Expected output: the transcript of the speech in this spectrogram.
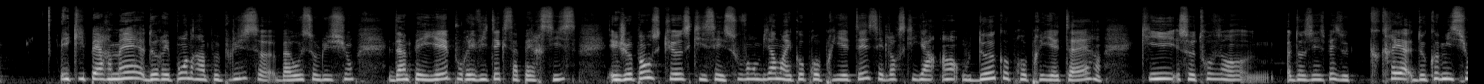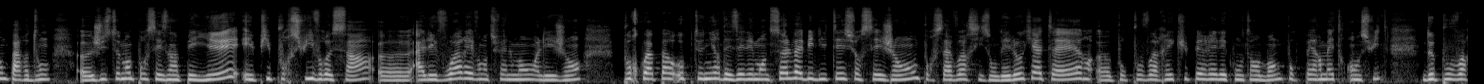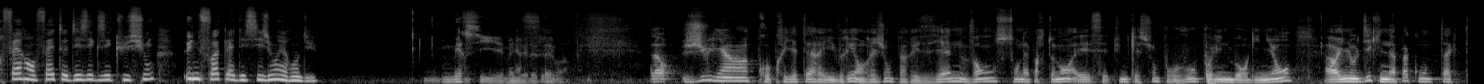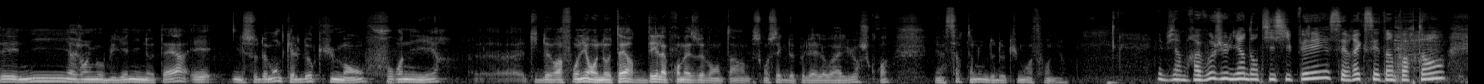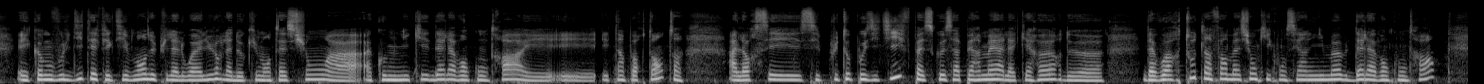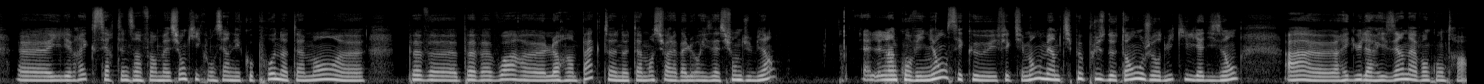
et qui permet de répondre un peu plus euh, bah, aux solutions d'impayés pour éviter que ça persiste. Et je pense que ce qui c'est souvent bien dans les copropriétés, c'est lorsqu'il y a un ou deux copropriétaires qui se trouvent dans, une espèce de, commission, pardon, euh, justement pour ces impayés, et puis pour suivre ça, aller voir éventuellement les gens, pourquoi pas obtenir des éléments de solvabilité sur ces gens pour savoir s'ils ont des locataires, euh, pour pouvoir récupérer les comptes en banque, pour permettre ensuite de pouvoir faire en fait des exécutions une fois que la décision est rendue. Merci Emmanuel Lefebvre. Alors, Julien, propriétaire à Ivry en région parisienne, vend son appartement et c'est une question pour vous, Pauline Bourguignon. Alors, il nous dit qu'il n'a pas contacté ni agent immobilier ni notaire et il se demande quels documents fournir, qu'il devra fournir au notaire dès la promesse de vente. Hein, parce qu'on sait que depuis la loi Allure, je crois, il y a un certain nombre de documents à fournir. Eh bien, bravo Julien d'anticiper. C'est vrai que c'est important. Et comme vous le dites, effectivement, depuis la loi Allure, la documentation à, communiquer dès l'avant-contrat est, est, importante. Alors, c'est plutôt positif parce que ça permet à l'acquéreur d'avoir toute l'information qui concerne l'immeuble dès l'avant-contrat. Euh, il est vrai que certaines informations qui concernent les copros, notamment, euh, peuvent, peuvent avoir euh, leur impact, notamment sur la valorisation du bien. L'inconvénient, c'est que effectivement, on met un petit peu plus de temps aujourd'hui qu'il y a dix ans à euh, régulariser un avant-contrat.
